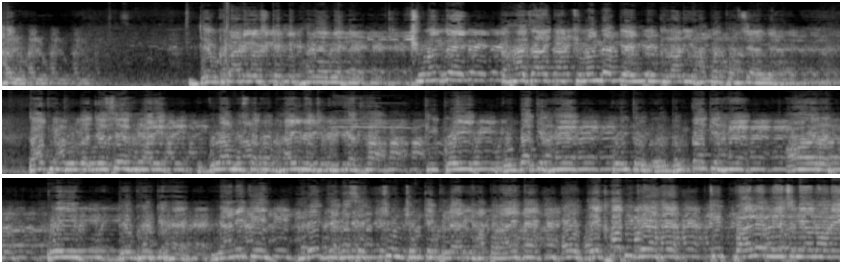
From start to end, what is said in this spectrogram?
हेलो देवखिलाड़ी टीम में भरे हुए हैं। चुनंदे, कहा जाए कि चुनंदे टीम के खिलाड़ी यहाँ पर पहुँचे हुए हैं। काफ़ी दूर जैसे हमारे गुलाम मुस्तफ़ा भाई ने ज़िक्र किया था कि कोई गोड्डा के हैं, कोई तो दुमका के हैं और कोई देवघर के हैं। यानी कि हर एक जगह से चुन चुन के प्लेयर यहाँ पर आए हैं और देखा भी गया है कि पहले मैच में उन्होंने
